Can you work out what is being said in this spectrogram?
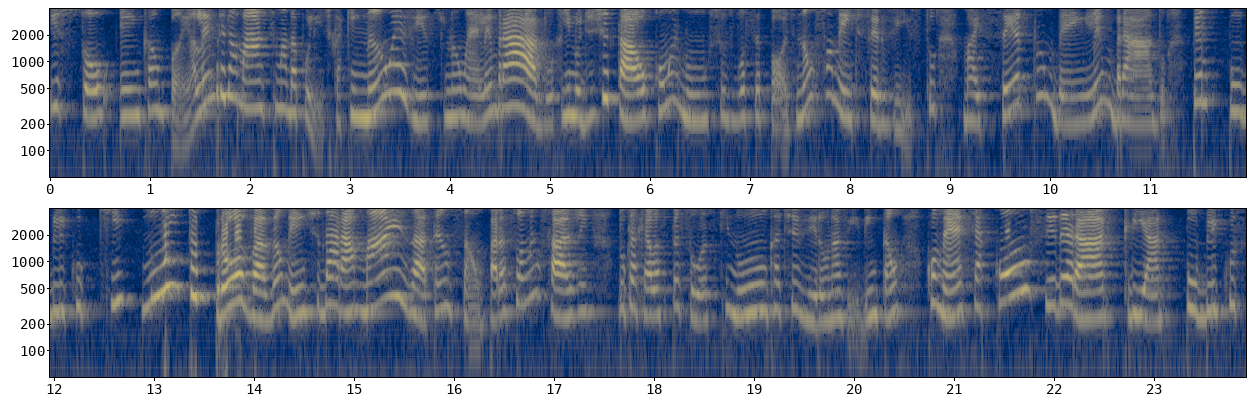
estou em campanha. Lembre da máxima da política: quem não é visto não é lembrado. E no digital, com anúncios, você pode não somente ser visto, mas ser também lembrado pelo público que muito provavelmente dará mais atenção para a sua mensagem do que aquelas pessoas que nunca te viram na vida. Então, comece a considerar criar públicos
